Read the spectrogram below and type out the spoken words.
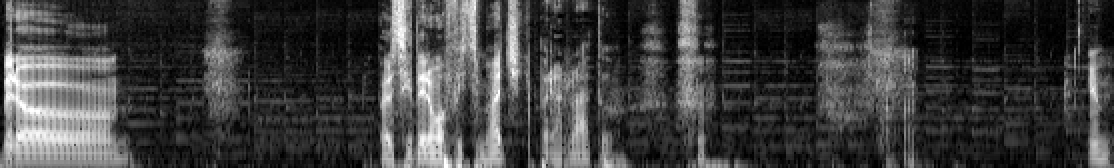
pero... Parece que tenemos Fitzmagic para rato. Em,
